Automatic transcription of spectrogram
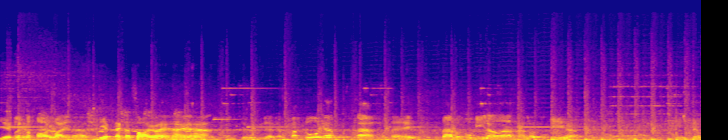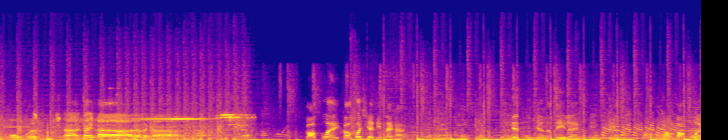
เลี้ยงและสปอยไว้นะครับเรียกแดกกระซอยไว้ให้นะฮะเชียร์เชียร์ครับฝั่งนู้นครับอ่าฝั่งไหนหน้ารถโอบีแล้วครับมารถโอบีฮะอีกหนึ่งองค์นะอ่าใช่ค่ะนั่นแหละค่ะกอกล้วยกอกล้วยเชียร์ทีมอะไรครับเชียร์เชียร์สตรีเลยก็มีน้องกอกล้วย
